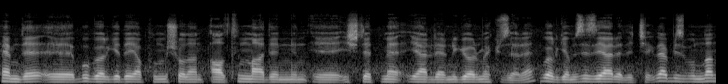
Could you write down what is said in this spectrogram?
hem de e, bu bölgede yapılmış olan altın madeninin e, işletme yerlerini görmek üzere bölgemizi ziyaret edecekler. Biz bundan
